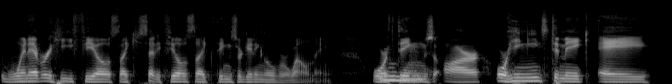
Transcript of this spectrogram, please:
whenever he feels like you said he feels like things are getting overwhelming or mm-hmm. things are or he needs to make a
